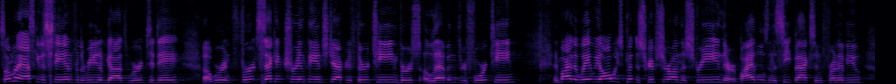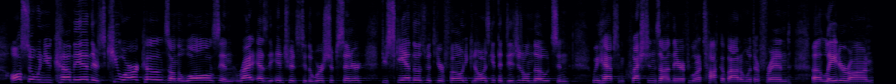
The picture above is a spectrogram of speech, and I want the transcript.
So I'm going to ask you to stand for the reading of God's word today. Uh, we're in 2 Corinthians chapter 13, verse 11 through 14. And by the way, we always put the scripture on the screen. There are Bibles in the seat backs in front of you. Also, when you come in, there's QR codes on the walls and right as the entrance to the worship center. If you scan those with your phone, you can always get the digital notes, and we have some questions on there if you want to talk about them with a friend uh, later on.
